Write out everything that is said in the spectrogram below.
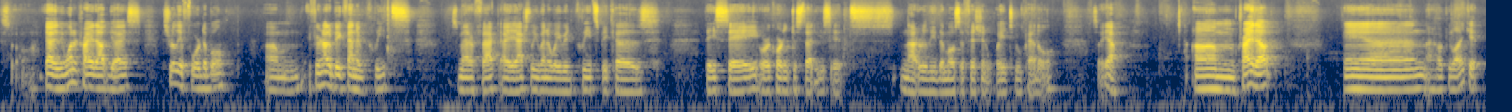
so yeah, you want to try it out, guys. It's really affordable. Um, if you're not a big fan of cleats, as a matter of fact, I actually went away with cleats because they say, or according to studies, it's not really the most efficient way to pedal. So yeah, um, try it out, and I hope you like it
